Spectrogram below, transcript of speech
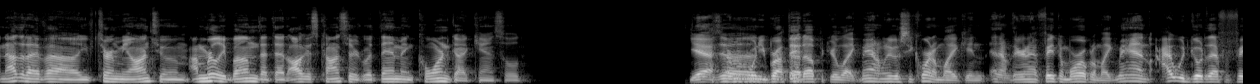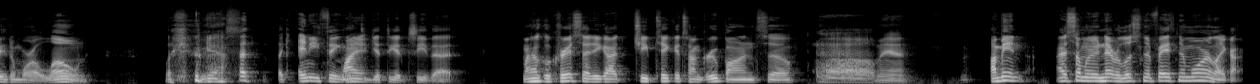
now that I've uh, you've turned me on to them, I'm really bummed that that August concert with them and Korn got canceled. Yeah, I remember uh, when you brought that they- up, and you're like, "Man, I'm gonna go see Korn." I'm like, and, and they're gonna have Faith No More open. I'm like, man, I would go to that for Faith No More alone. Like, Yes. like anything Why- to get to get to see that. My uncle Chris said he got cheap tickets on Groupon. So Oh man. I mean, as someone who never listened to Faith No More, like I-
